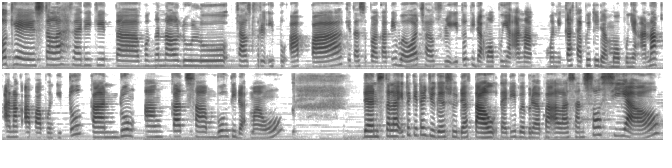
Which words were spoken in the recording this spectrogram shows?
Oke, setelah tadi kita mengenal dulu child free itu apa, kita sepakati bahwa child free itu tidak mau punya anak, menikah tapi tidak mau punya anak, anak apa pun itu, kandung, angkat, sambung tidak mau. Dan setelah itu kita juga sudah tahu tadi beberapa alasan sosial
